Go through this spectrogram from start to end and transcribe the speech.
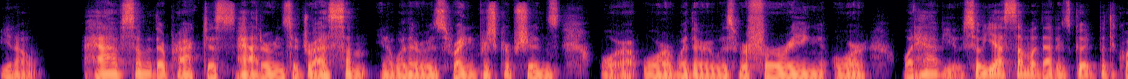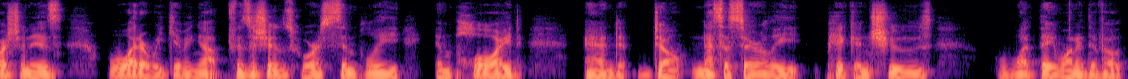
you know, have some of their practice patterns address some, you know, whether it was writing prescriptions or, or whether it was referring or, what have you. So, yes, some of that is good. But the question is, what are we giving up? Physicians who are simply employed and don't necessarily pick and choose what they want to devote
